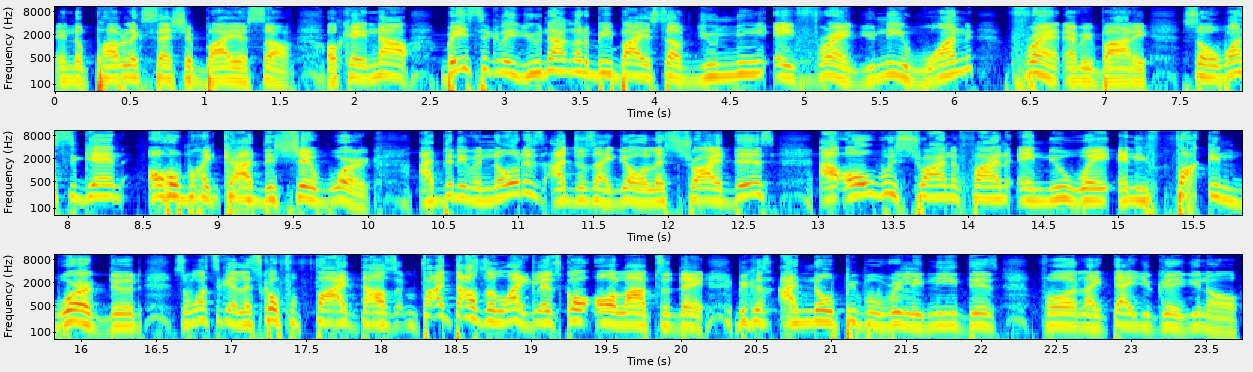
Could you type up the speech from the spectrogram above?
in the public session by yourself. Okay. Now, basically, you're not going to be by yourself. You need a friend. You need one friend, everybody. So, once again, oh my God, this shit worked. I didn't even notice. I just like, yo, let's try this. I always trying to find a new way, and it fucking worked, dude. So once again, let's go for 5,000. 5,000 like, let's go all out today because I know people really need this for like that. You could, you know,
